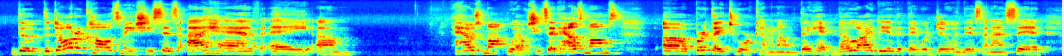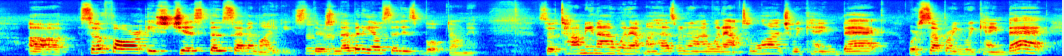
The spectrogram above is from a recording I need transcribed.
the the daughter calls me and she says I have a um, how's mom well she said how's mom's uh, birthday tour coming on. They had no idea that they were doing this. And i said uh, so far it's just those seven ladies. There's nobody else that is booked on it. So tommy and i went out my husband and i went out to lunch. We came back or suppering we came back.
